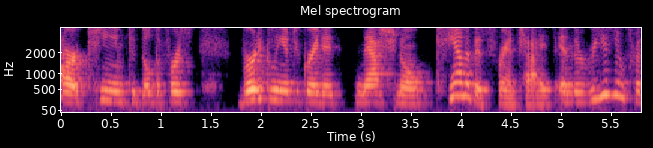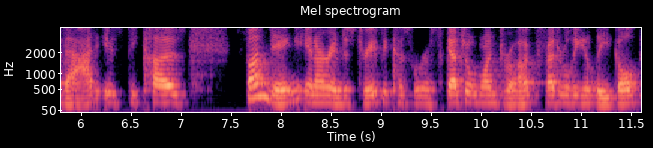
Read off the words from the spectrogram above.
our team to build the first vertically integrated national cannabis franchise. And the reason for that is because funding in our industry because we're a schedule one drug federally illegal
